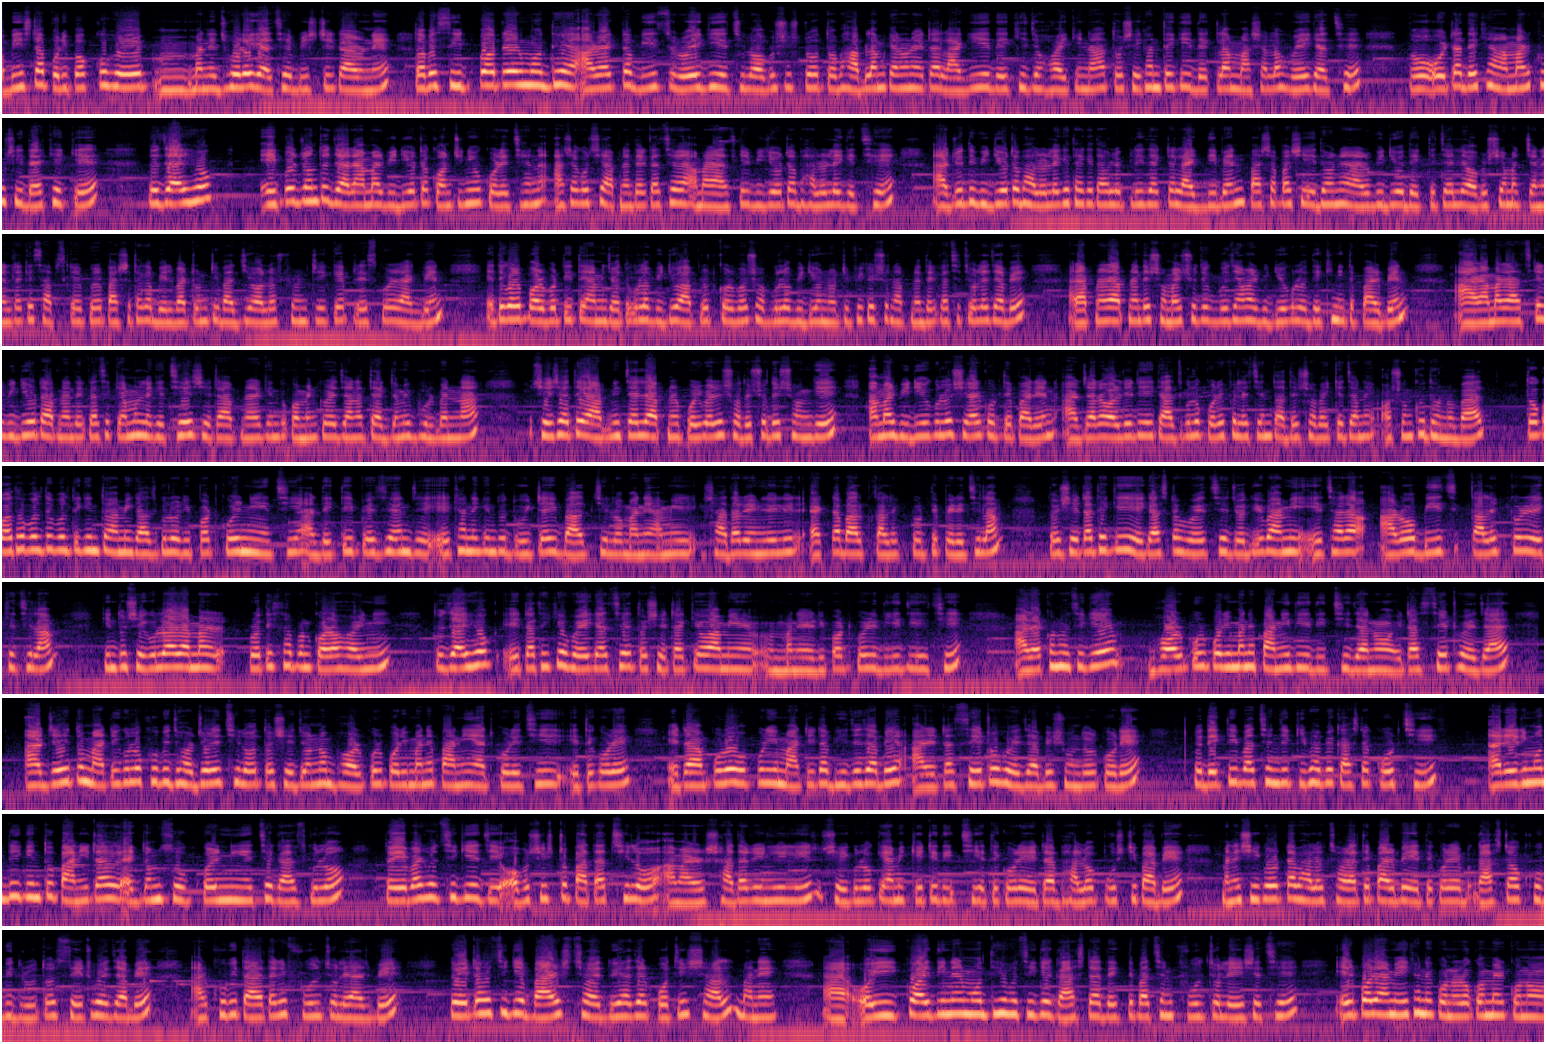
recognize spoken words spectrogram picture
বীজটা পরিপক্ক হয়ে মানে ঝরে গেছে বৃষ্টির কারণে। তবে সিটপথের মধ্যে আরও একটা বীজ রয়ে গিয়েছিল অবশিষ্ট, তো ভাবলাম কেননা এটা লাগিয়ে দেখি যে হয় কি না তো সেখান থেকেই দেখলাম মাসাল্লাহ হয়ে গেছে। তো ওইটা দেখে আমার খুশি দেখে কে। তো যাই হোক এই পর্যন্ত যারা আমার ভিডিওটা কন্টিনিউ করেছেন, আশা করছি আপনাদের কাছে আমার আজকের ভিডিওটা ভালো লেগেছে। আর যদি ভিডিওটা ভালো লেগে থাকে, তাহলে প্লিজ একটা লাইক দিবেন। পাশাপাশি এই ধরনের আরও ভিডিও দেখতে চাইলে অবশ্যই আমার চ্যানেলটাকে সাবস্ক্রাইব করে পাশে থাকা বেল বাটনটি বাজিয়ে অল অপশনটিকে প্রেস করে রাখবেন। এতে করে পরবর্তীতে আমি যতগুলো ভিডিও আপলোড করব, সবগুলো ভিডিও নোটিফিকেশন আপনাদের কাছে চলে যাবে। আর আপনারা আপনাদের সময় সুযোগ বুঝে আমার ভিডিওগুলো দেখে নিতে পারবেন। আর আমার আজকের ভিডিওটা আপনাদের কাছে কেমন লেগেছে, সেটা আপনারা কিন্তু কমেন্ট করে জানাতে একদমই ভুলবেন না। সেই সাথে আপনি চাইলে আপনার পরিবারের সদস্যদের সঙ্গে আমার ভিডিওগুলো শেয়ার করতে পারেন। আর যারা অলরেডি এই কাজগুলো করে ফেলেছেন, তাদের সবাইকে জানাই অসংখ্য ধন্যবাদ। তো কথা বলতে বলতে কিন্তু আমি গাছগুলো রিপোর্ট করে নিয়েছি, আর দেখতেই পেয়েছেন যে এখানে কিন্তু দুইটাই বাল্ব ছিল মানে আমি সাদা রেনলিলির একটা বাল্ব কালেক্ট করতে পেরেছিলাম। তো সেটা থেকেই এই গাছটা হয়েছে, যদিও আমি এছাড়া আরও বীজ কালেক্ট করে রেখেছিলাম, কিন্তু সেগুলো আর আমার প্রতিস্থাপন করা হয়নি। তো যাই হোক, এটা থেকে হয়ে গেছে, তো সেটাকেও আমি মানে রিপোর্ট করে দিয়ে দিয়েছি। আর এখন হচ্ছে গিয়ে ভরপুর পরিমাণে পানি দিয়ে দিচ্ছি যেন এটা সেট হয়ে যায়। আর যেহেতু মাটিগুলো খুবই ঝরঝরে ছিল, তো সেই জন্য ভরপুর পরিমাণে পানি অ্যাড করেছি। এতে করে এটা পুরোপুরি মাটিটা ভিজে যাবে আর এটা সেটও হয়ে যাবে সুন্দর করে। তো দেখতেই পাচ্ছেন যে কীভাবে কাজটা করছি। আর এরই মধ্যেই কিন্তু পানিটা একদম সোপ করে নিয়েছে গাছগুলো। তো এবার হচ্ছে গিয়ে যে অবশিষ্ট পাতা ছিল আমার সাদা রিনলিলির সেগুলোকে আমি কেটে দিচ্ছি। এতে করে এটা ভালো পুষ্টি পাবে মানে শিকড়টা ভালো ছড়াতে পারবে। এতে করে গাছটাও খুবই দ্রুত সেট হয়ে যাবে আর খুবই তাড়াতাড়ি ফুল চলে আসবে। তো এটা হচ্ছে গিয়ে বাইশ ছয় দুই সাল মানে ওই কয়দিনের মধ্যেই হচ্ছে গিয়ে গাছটা দেখতে পাচ্ছেন ফুল চলে এসেছে। এরপরে আমি এখানে কোনো রকমের কোনো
